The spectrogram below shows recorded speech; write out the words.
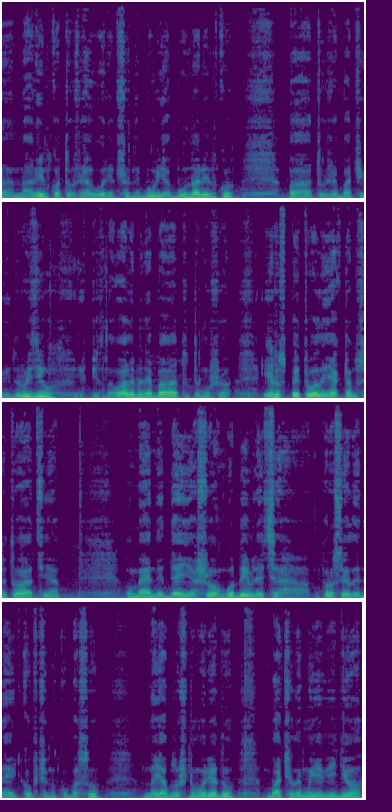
е, на ринку, то вже говорять, що не був, я був на ринку. Багато вже бачив і друзів, і впізнавали мене багато, тому що і розпитували, як там ситуація у мене, де я що, бо дивляться. Просили навіть копчену кубасу на яблучному ряду, бачили моє відео.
